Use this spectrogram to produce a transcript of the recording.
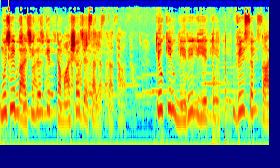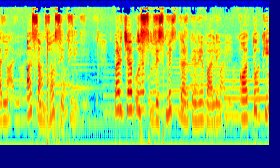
मुझे बाजीगर के तमाशा जैसा लगता था, क्योंकि मेरे लिए तो वे सब कार्य असंभव से थे। पर जब उस विस्मित कर देने वाले कौतुक की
